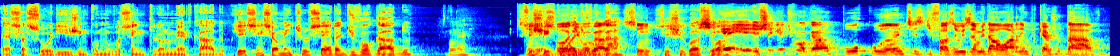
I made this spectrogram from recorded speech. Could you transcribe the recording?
essa sua origem, como você entrou no mercado, porque essencialmente você era advogado. É. Você Sim, chegou a advogar? Sim. Você chegou a atuar? Cheguei, eu cheguei a advogar um pouco antes de fazer o exame da ordem, porque ajudava.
